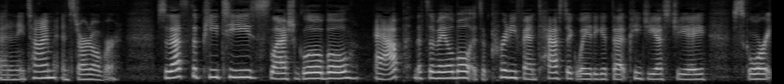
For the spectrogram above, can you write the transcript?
at any time and start over. So that's the PT slash global app that's available. It's a pretty fantastic way to get that PGSGA score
